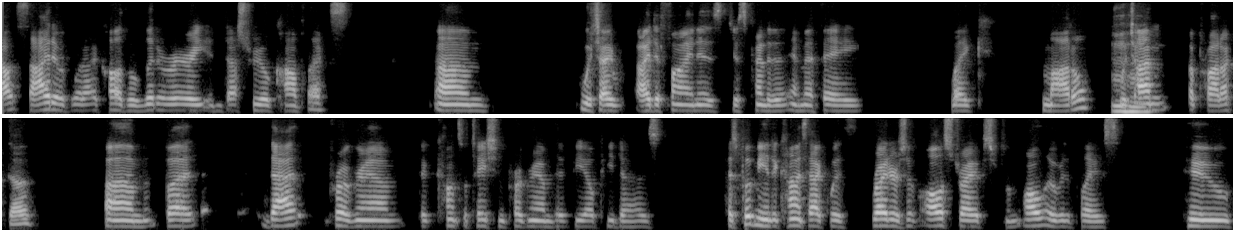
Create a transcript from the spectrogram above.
outside of what I call the literary industrial complex, um, which I, I define as just kind of the MFA like model, mm-hmm. which I'm a product of. Um, but that program, the consultation program that BLP does, has put me into contact with writers of all stripes from all over the place who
